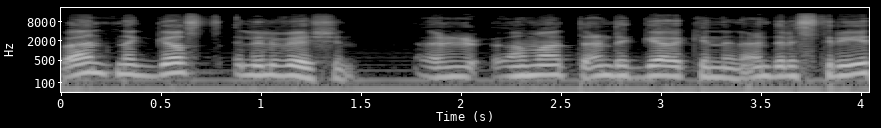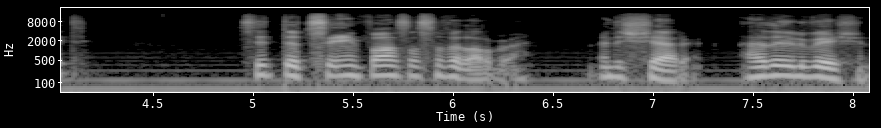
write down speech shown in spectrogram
فأنت نقصت ال elevation العلامات عندك قالك إن عند ال street ستة وتسعين فاصلة صفر أربعة عند الشارع. هذا ال elevation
